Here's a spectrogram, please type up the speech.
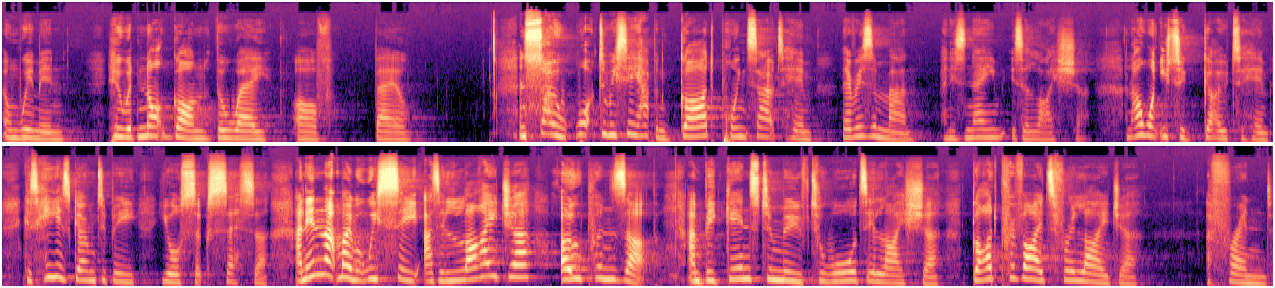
and women who had not gone the way of Baal. And so, what do we see happen? God points out to him, There is a man, and his name is Elisha. And I want you to go to him because he is going to be your successor. And in that moment, we see as Elijah opens up and begins to move towards Elisha, God provides for Elijah a friend,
